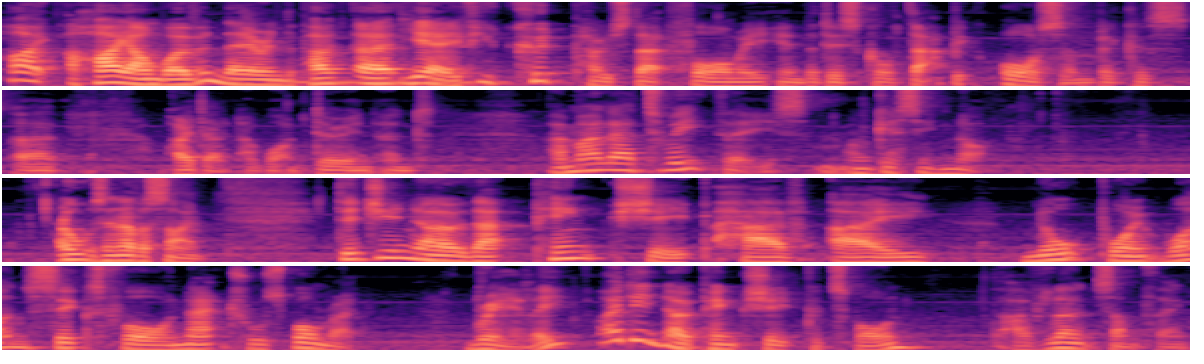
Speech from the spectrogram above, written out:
Hi, hi, Unwoven there in the post. Uh, yeah, if you could post that for me in the Discord, that'd be awesome because uh, I don't know what I'm doing. And am I allowed to eat these? I'm guessing not. Oh, it's another sign. Did you know that pink sheep have a 0.164 natural spawn rate? Really? I didn't know pink sheep could spawn. I've learnt something.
